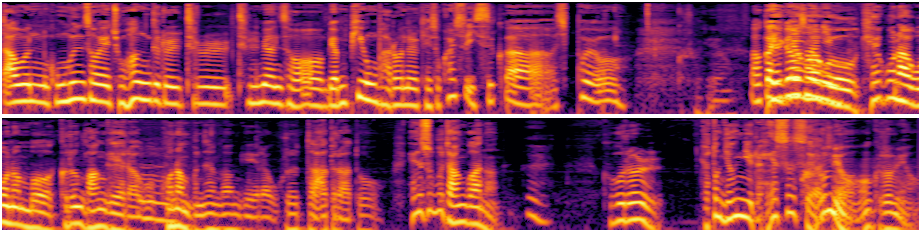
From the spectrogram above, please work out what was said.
나온 공문서의 조항들을 들, 들면서 면피용 발언을 계속 할 수 있을까 싶어요. 그러게요. 아까 이 변호사님 해경하고 캐군하고는 뭐 그런 관계라고 음. 권한 분쟁 관계라고 그렇다 하더라도 해수부 장관은 음. 그거를 교통 정리를 했었어야죠. 그러면 그러면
